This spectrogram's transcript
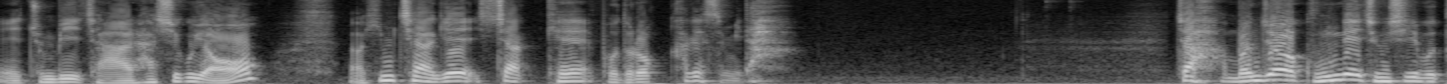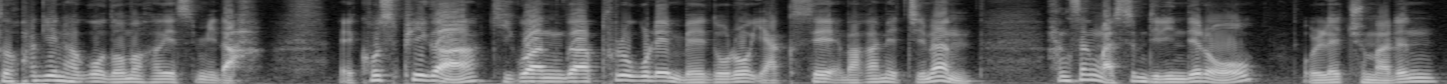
예, 준비 잘 하시고요. 어, 힘차게 시작해 보도록 하겠습니다. 자, 먼저 국내 증시부터 확인하고 넘어가겠습니다. 예, 코스피가 기관과 프로그램 매도로 약세 마감했지만 항상 말씀드린 대로 원래 주말은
